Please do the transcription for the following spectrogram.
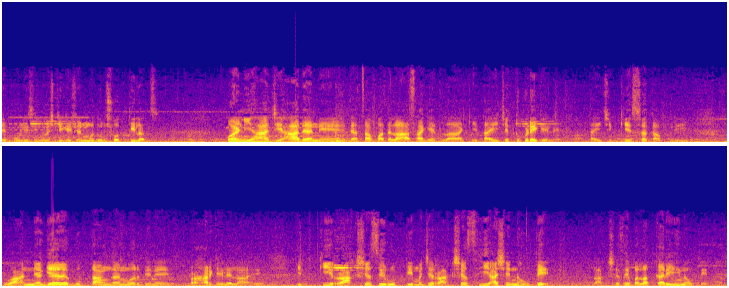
ते पोलीस इन्व्हेस्टिगेशनमधून शोधतीलच. पण ह्या जिहाद्याने त्याचा बदला असा घेतला की ताईचे तुकडे केले. ताईची केस कापली. किंवा अन्य गैर गुप्तांगांवर तिने प्रहार केलेला आहे. इतकी राक्षसी वृत्ती म्हणजे राक्षसही असे नव्हते. राक्षस हे बलात्कारीही नव्हते.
